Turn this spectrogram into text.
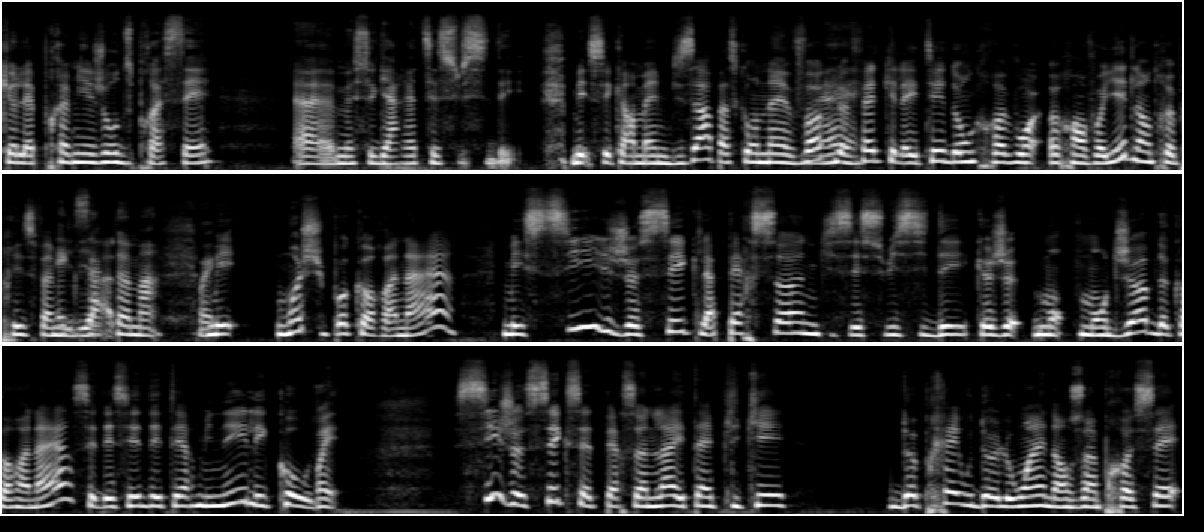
que le premier jour du procès, euh, M. Garrett s'est suicidé. Mais c'est quand même bizarre parce qu'on invoque Ouais. le fait qu'il a été donc renvoyé de l'entreprise familiale. Exactement. Oui. Mais moi, je suis pas coroner, mais si je sais que la personne qui s'est suicidée, que je, mon, mon job de coroner, c'est d'essayer de déterminer les causes. Oui. Si je sais que cette personne-là est impliquée de près ou de loin dans un procès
